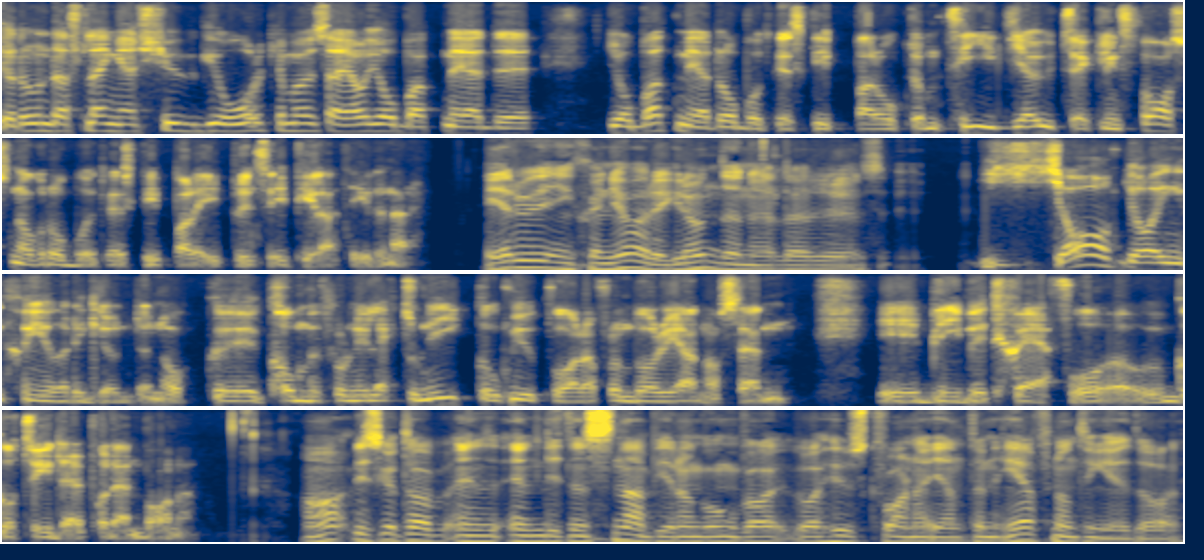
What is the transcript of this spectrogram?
i runda slängar 20 år kan man väl säga och jobbat med, eh, jobbat med robotgräsklippare och de tidiga utvecklingsfaserna av robotgräsklippare i princip hela tiden. Här. Är du ingenjör i grunden eller? Ja, jag är ingenjör i grunden och eh, kommer från elektronik och mjukvara från början och sen eh, blivit chef och gått vidare på den banan. Ja, vi ska ta en, en liten snabb genomgång vad, vad Husqvarna egentligen är för någonting idag.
